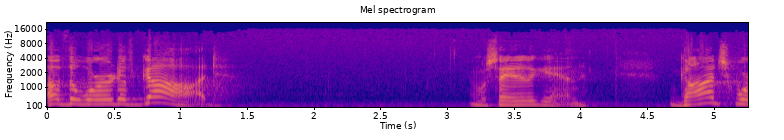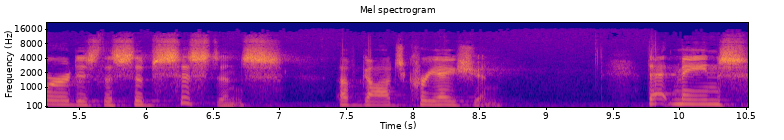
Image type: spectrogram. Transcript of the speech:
of the Word of God. And we'll say it again. God's Word is the subsistence of God's creation. That means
